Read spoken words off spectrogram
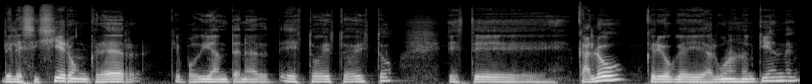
de les hicieron creer que podían tener esto, esto, esto, este, caló, creo que algunos lo entienden.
